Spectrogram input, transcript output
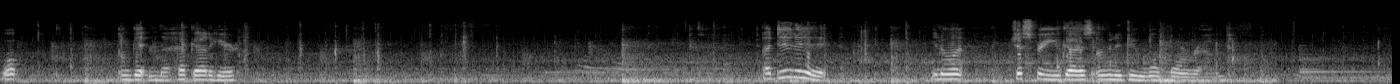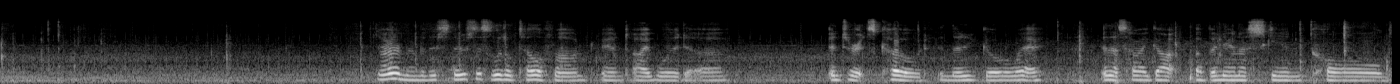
Well, I'm getting the heck out of here. I did it! You know what? Just for you guys, I'm gonna do one more round. I remember this. There's this little telephone, and I would uh, enter its code, and then it'd go away. And that's how I got a banana skin called.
